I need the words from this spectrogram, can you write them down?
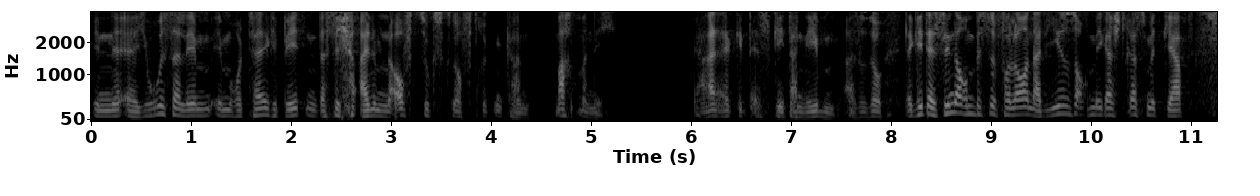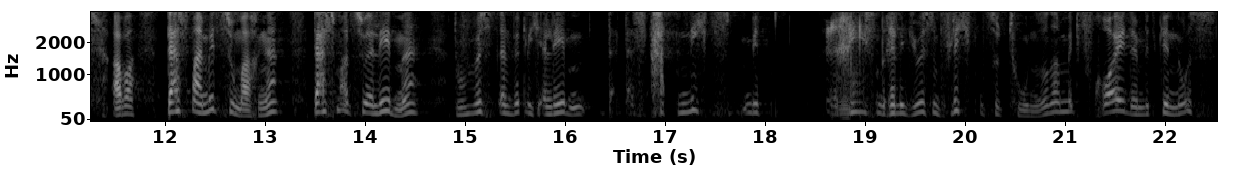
in äh, Jerusalem im Hotel gebeten, dass ich einem einen Aufzugsknopf drücken kann. Macht man nicht. Ja, das geht daneben. Also so, da geht der Sinn auch ein bisschen verloren. Da hat Jesus auch mega Stress mit gehabt. Aber das mal mitzumachen, ne, das mal zu erleben, ne, du wirst dann wirklich erleben, das hat nichts mit riesen religiösen Pflichten zu tun, sondern mit Freude, mit Genuss.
